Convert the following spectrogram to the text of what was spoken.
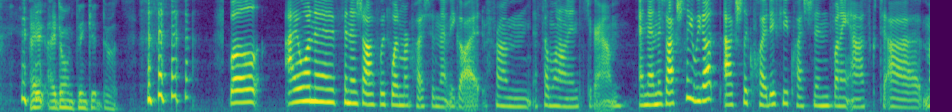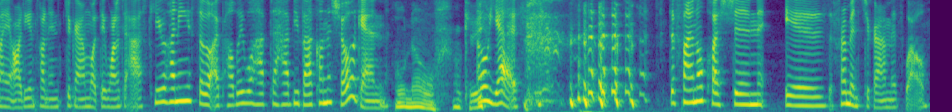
I, I don't think it does. Well, I want to finish off with one more question that we got from someone on Instagram. And then there's actually, we got actually quite a few questions when I asked uh, my audience on Instagram what they wanted to ask you, honey. So I probably will have to have you back on the show again. Oh no. Okay. Oh, yes. the final question is from Instagram as well.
